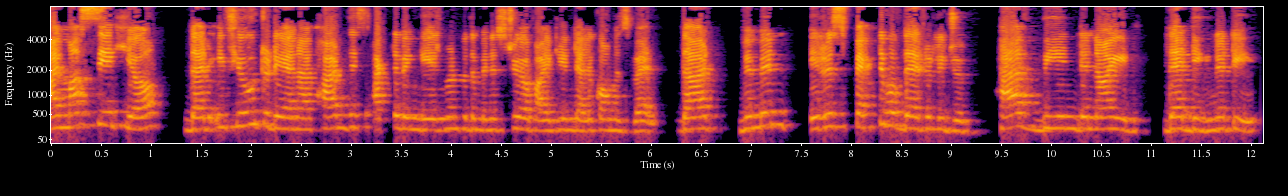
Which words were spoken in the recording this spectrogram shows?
I must say here that if you today, and I've had this active engagement with the Ministry of IT and Telecom as well, that women, irrespective of their religion, have been denied their dignity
